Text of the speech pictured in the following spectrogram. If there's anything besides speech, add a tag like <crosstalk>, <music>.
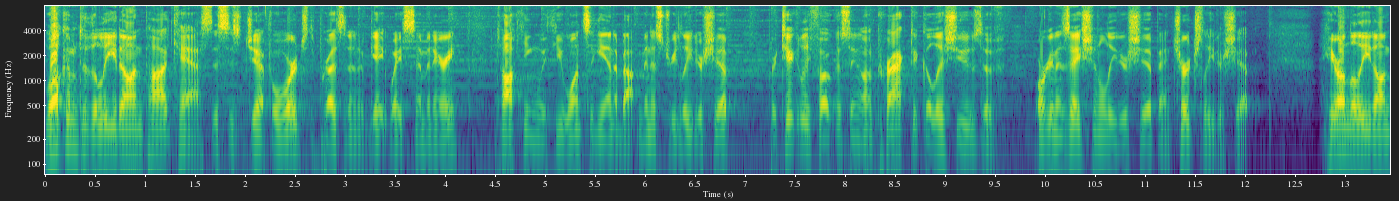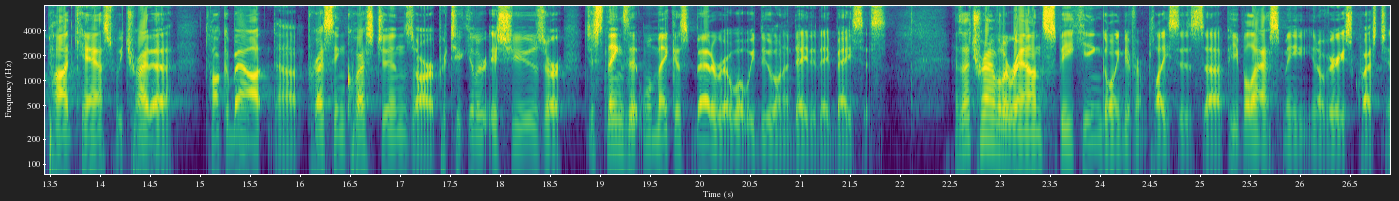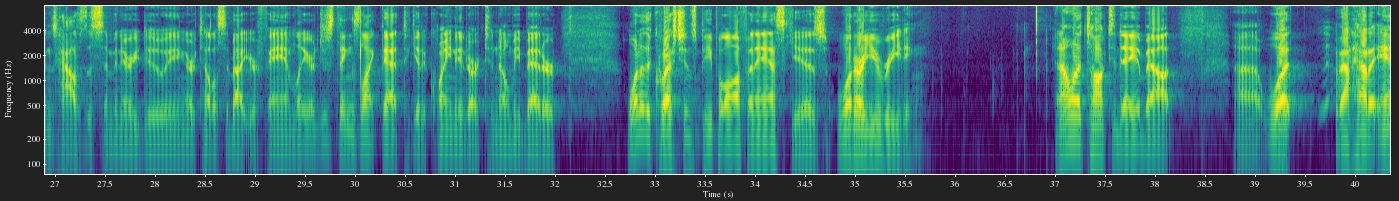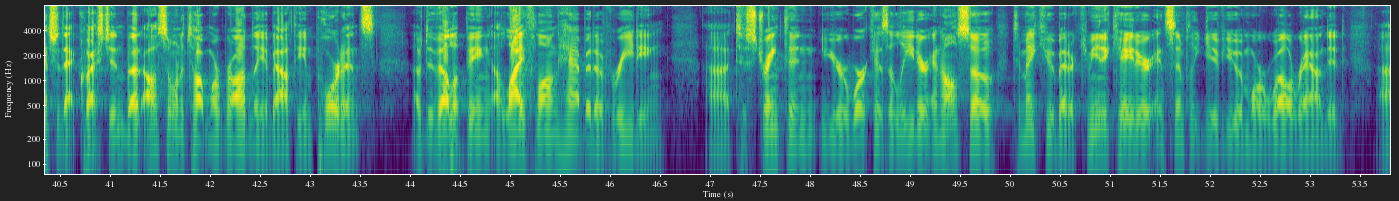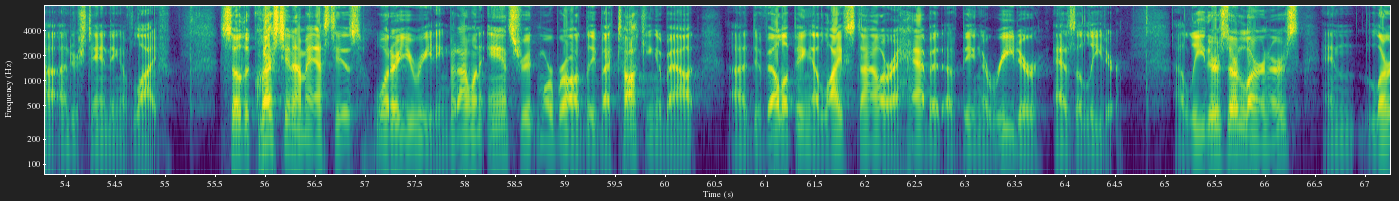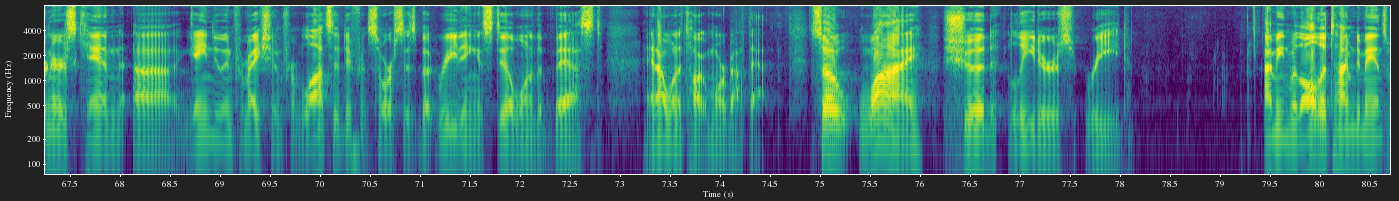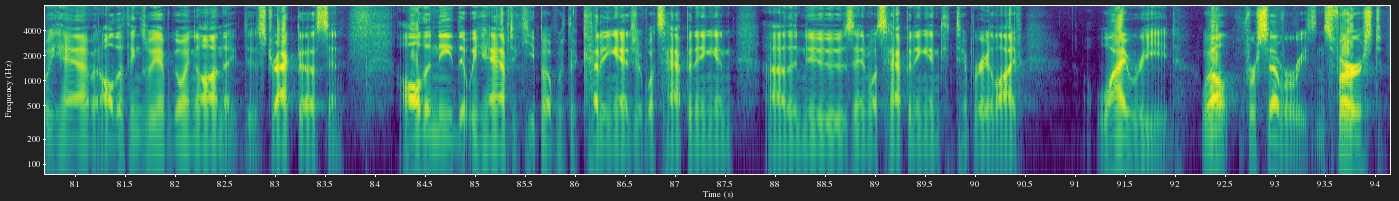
Welcome to the Lead On Podcast. This is Jeff Iorg, the president of Gateway Seminary, talking with you once again about ministry leadership, particularly focusing on practical issues of organizational leadership and church leadership. Here on the Lead On Podcast, we try to talk about uh, pressing questions or particular issues or just things that will make us better at what we do on a day to day basis. As I travel around speaking, going different places, uh, people ask me, you know, various questions. How's the seminary doing? Or tell us about your family, or just things like that to get acquainted or to know me better. One of the questions people often ask is, "What are you reading?" And I want to talk today about uh, what about how to answer that question, but also want to talk more broadly about the importance of developing a lifelong habit of reading uh, to strengthen your work as a leader and also to make you a better communicator and simply give you a more well rounded uh, understanding of life. So, the question I'm asked is, What are you reading? But I want to answer it more broadly by talking about uh, developing a lifestyle or a habit of being a reader as a leader. Uh, leaders are learners, and learners can uh, gain new information from lots of different sources, but reading is still one of the best. And I want to talk more about that. So, why should leaders read? I mean, with all the time demands we have and all the things we have going on that distract us and all the need that we have to keep up with the cutting edge of what's happening in uh, the news and what's happening in contemporary life, why read? Well, for several reasons. First,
